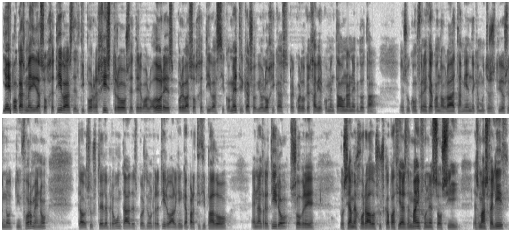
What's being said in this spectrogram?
Y hay pocas medidas objetivas del tipo registros, heteroevaluadores, pruebas objetivas psicométricas o biológicas. Recuerdo que Javier comentaba una anécdota en su conferencia cuando hablaba también de que muchos estudios son de autoinforme, ¿no? Claro, si usted le pregunta después de un retiro a alguien que ha participado en el retiro sobre pues si ha mejorado sus capacidades de mindfulness o si es más feliz,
